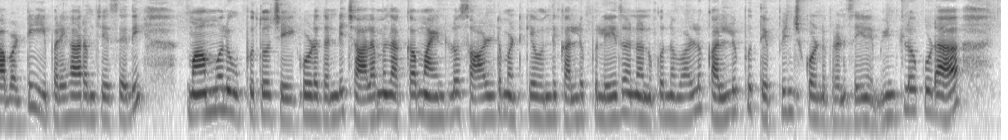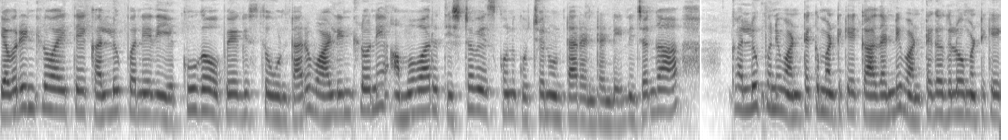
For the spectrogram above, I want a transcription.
కాబట్టి ఈ పరిహారం చేసేది మామూలు ఉప్పుతో చేయకూడదండి. చాలామంది అక్క మా ఇంట్లో సాల్ట్ మట్టుకే ఉంది కల్లుప్పు లేదు అని అనుకున్న వాళ్ళు కల్లుప్పు తెప్పించుకోండి ఫ్రెండ్స్. ఇంట్లో కూడా ఎవరింట్లో అయితే కల్లుప్పు అనేది ఎక్కువగా ఉపయోగిస్తూ ఉంటారో వాళ్ళ ఇంట్లోనే అమ్మవారు తిష్ట వేసుకొని కూర్చొని ఉంటారంటండి. నిజంగా కల్లుప్పుని వంటకి మట్టుకే కాదండి వంటగదిలో మటుకే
